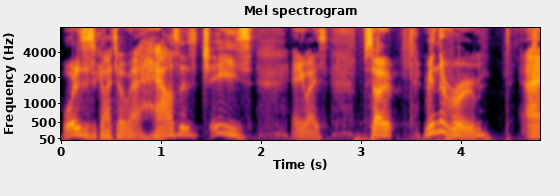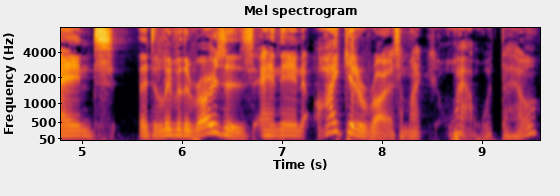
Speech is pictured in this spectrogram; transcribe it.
what is this guy talking about? Houses? Jeez. Anyways, so I'm in the room and they deliver the roses, and then I get a rose. I'm like, wow, what the hell?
